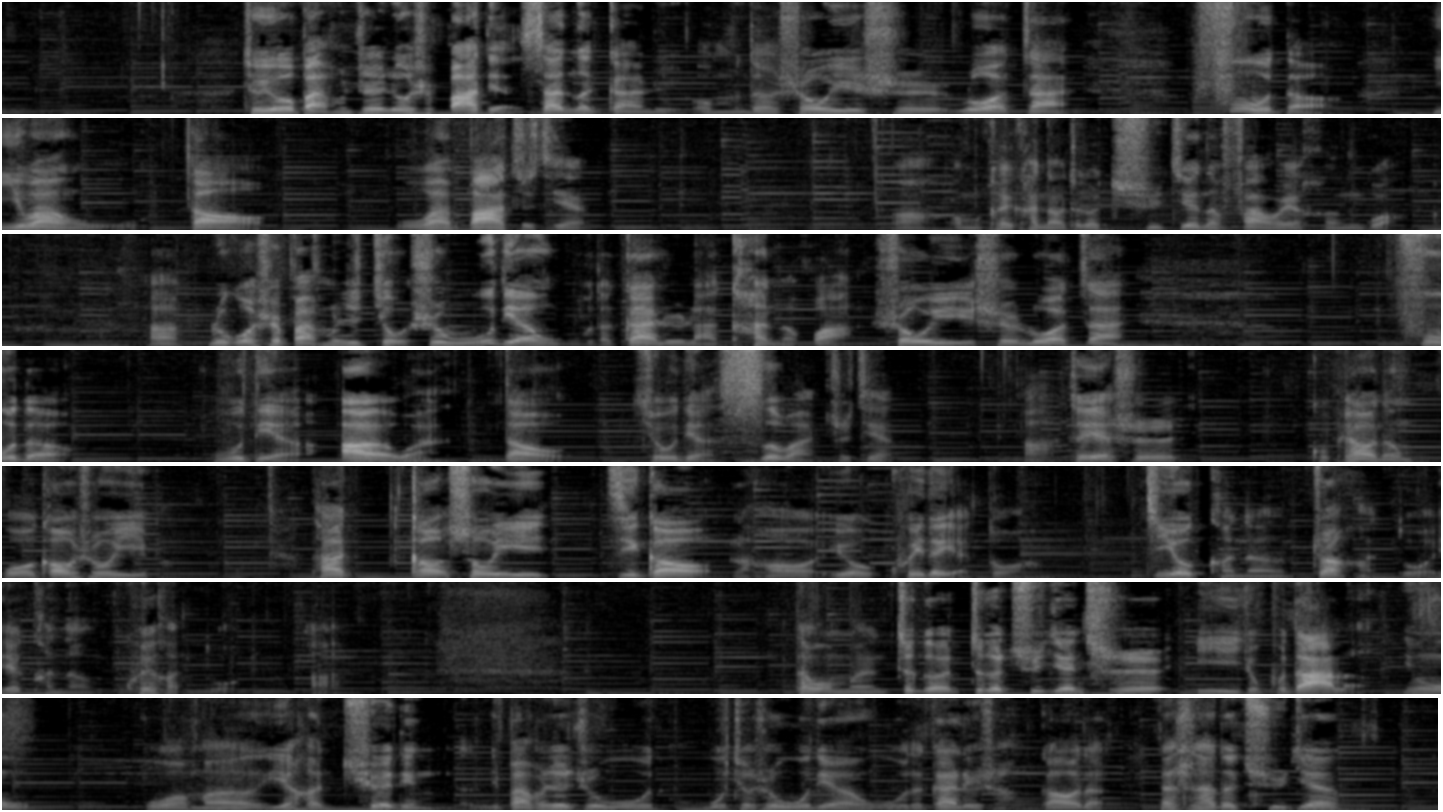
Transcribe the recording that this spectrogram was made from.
就有百分之六十八点三的概率，我们的收益是落在负的一万五。到五万八之间，啊，我们可以看到这个区间的范围很广，啊，如果是百分之九十五点五的概率来看的话，收益是落在负的五点二万到九点四万之间，啊，这也是股票能博高收益嘛？它高收益既高，然后又亏的也多，既有可能赚很多，也可能亏很多。啊。但我们这个这个区间，其实意义就不大了，因为我们也很确定，百分之九十五五九十五点五的概率是很高的，但是它的区间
